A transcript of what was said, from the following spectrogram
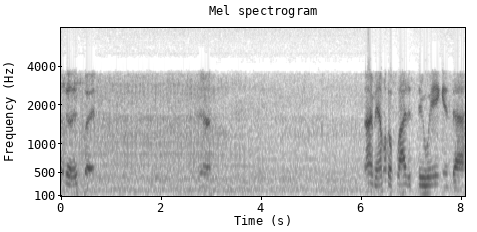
I'll go this way. Yeah. All right, man, I'm gonna go fly this new wing and uh,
